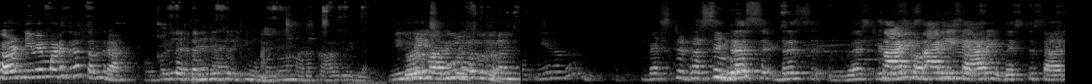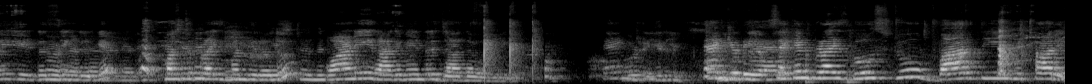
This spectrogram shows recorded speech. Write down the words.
ಕರ್ಡ್ ನೀವೇ ಮಾಡಿದ್ರ ತಂದ್ರ? Best dressing dress dress best sari sari sari best sari ಡ್ರೆಸ್ಸಿಂಗ್ಗೆ ಫಸ್ಟ್ ಪ್ರೈಸ್ ಬಂದಿರೋದು ವಾಣಿ ರಾಘವೇಂದ್ರ ಜಾಧವ್ ಅವರಿಗೆ. Thank you dear second prize goes to Bharati Mithari.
